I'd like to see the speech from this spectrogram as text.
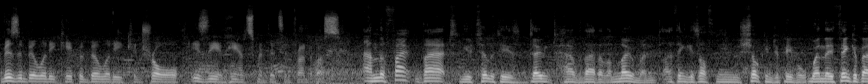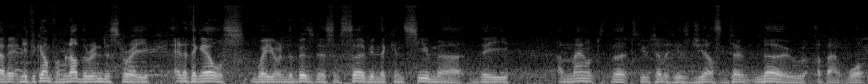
visibility, capability, control is the enhancement that's in front of us. And the fact that utilities don't have that at the moment, I think is often shocking to people when they think about it. And if you come from another industry, anything else where you're in the business of serving the consumer, the amount that utilities just don't know about what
